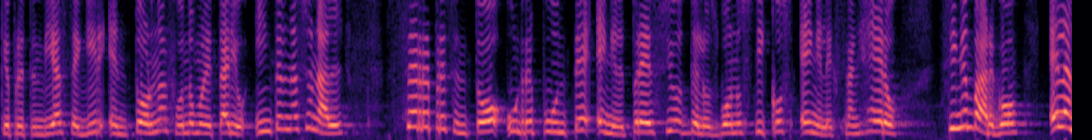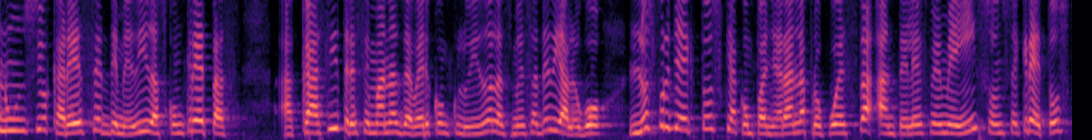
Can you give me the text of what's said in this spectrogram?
que pretendía seguir en torno al Fondo Monetario Internacional, se representó un repunte en el precio de los bonos ticos en el extranjero. Sin embargo, el anuncio carece de medidas concretas. A casi tres semanas de haber concluido las mesas de diálogo, los proyectos que acompañarán la propuesta ante el FMI son secretos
